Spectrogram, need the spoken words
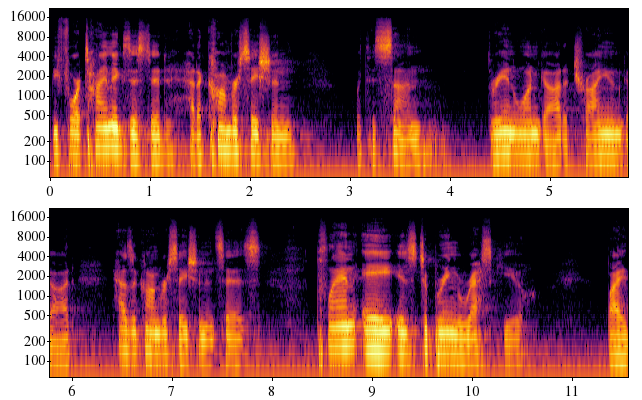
before time existed, had a conversation with his son three in one God, a triune God, has a conversation and says, Plan A is to bring rescue by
